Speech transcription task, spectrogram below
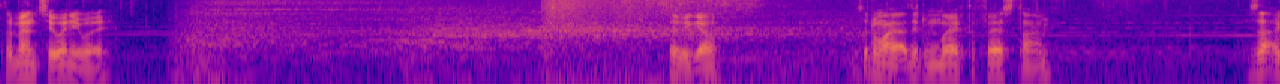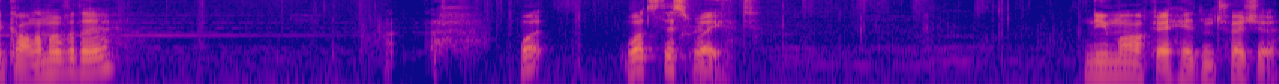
They're meant to anyway. There we go. Don't know why that didn't work the first time. Is that a golem over there? What? What's this way? New marker, hidden treasure.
